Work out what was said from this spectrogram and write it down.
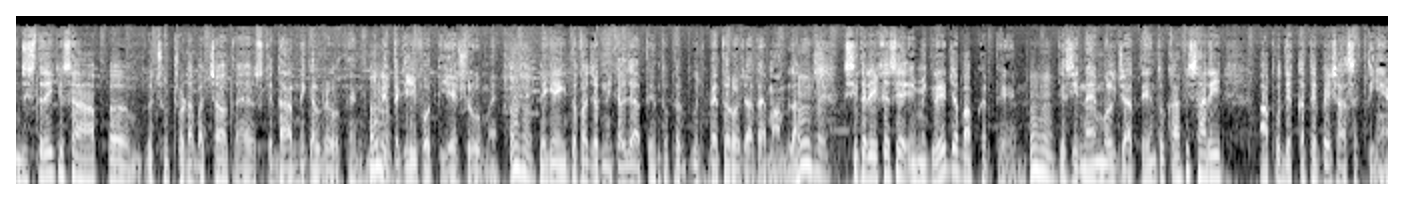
جس طریقے سے آپ چھوٹا چھوٹا بچہ ہوتا ہے اس کے دانت نکل رہے ہوتے ہیں تو بڑی تکلیف ہوتی ہے شروع میں۔ لیکن ایک دفعہ جب نکل جاتے ہیں تو پھر کچھ بہتر ہو جاتا ہے معاملہ۔ اسی طریقے سے امیگریٹ جب آپ کرتے ہیں کسی نئے ملک جاتے ہیں تو کافی ساری آپ کو دقتیں پیش آ سکتی ہیں۔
